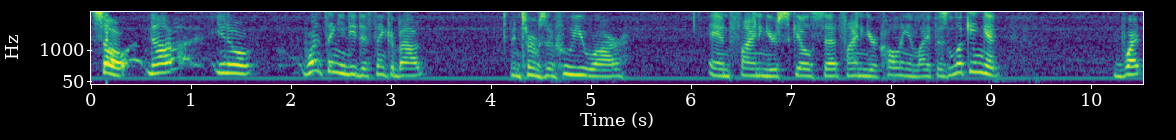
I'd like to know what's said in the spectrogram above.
So now, you know, one thing you need to think about in terms of who you are and finding your skill set, finding your calling in life is looking at what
